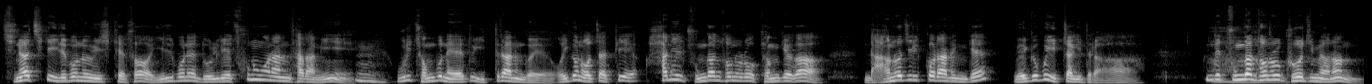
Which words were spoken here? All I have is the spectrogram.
지나치게 일본을 의식해서 일본의 논리에 순응을 하는 사람이 음. 우리 정부 내에도 있더라는 거예요. 어, 이건 어차피 한일 중간선으로 경계가 나눠질 거라는 게 외교부 입장이더라. 근데 아. 중간선으로 그어지면은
